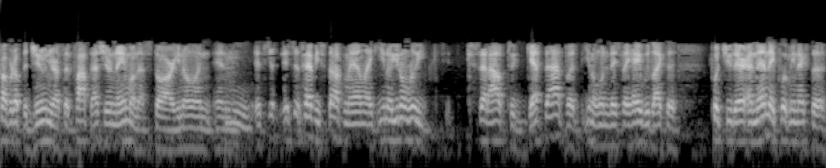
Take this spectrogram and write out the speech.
covered up the junior. I said, Pop, that's your name on that star, you know, and and mm. it's just it's just heavy stuff, man. Like you know, you don't really set out to get that, but you know, when they say, hey, we'd like to put you there, and then they put me next to,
